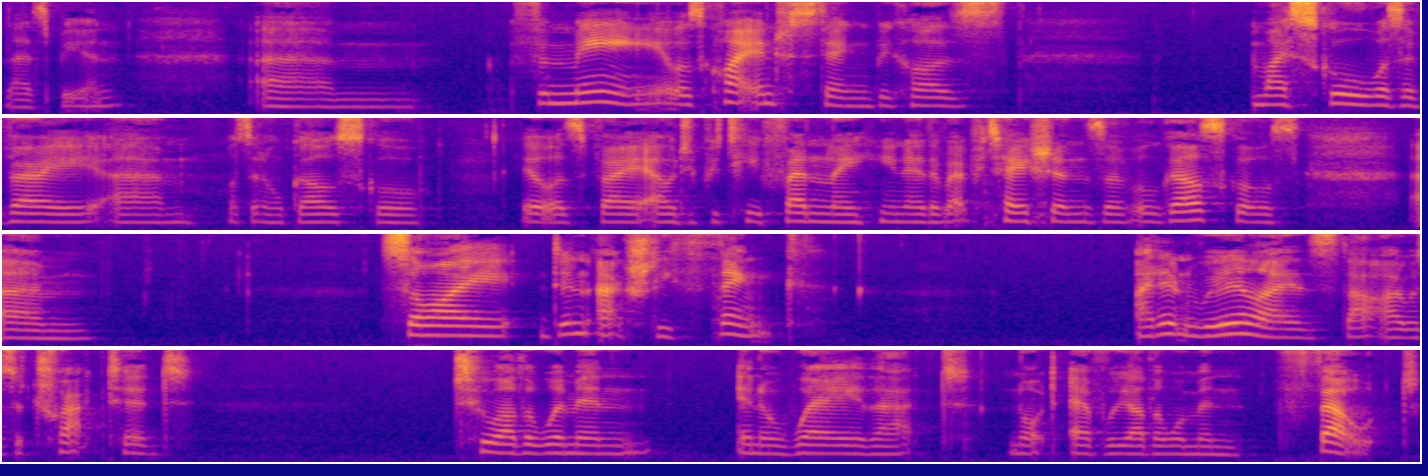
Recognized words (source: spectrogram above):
lesbian. Um, for me, it was quite interesting because my school was a very um, was an all girls school. It was very LGBT friendly. You know the reputations of all girls schools. Um, so I didn't actually think I didn't realize that I was attracted to other women in a way that not every other woman felt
